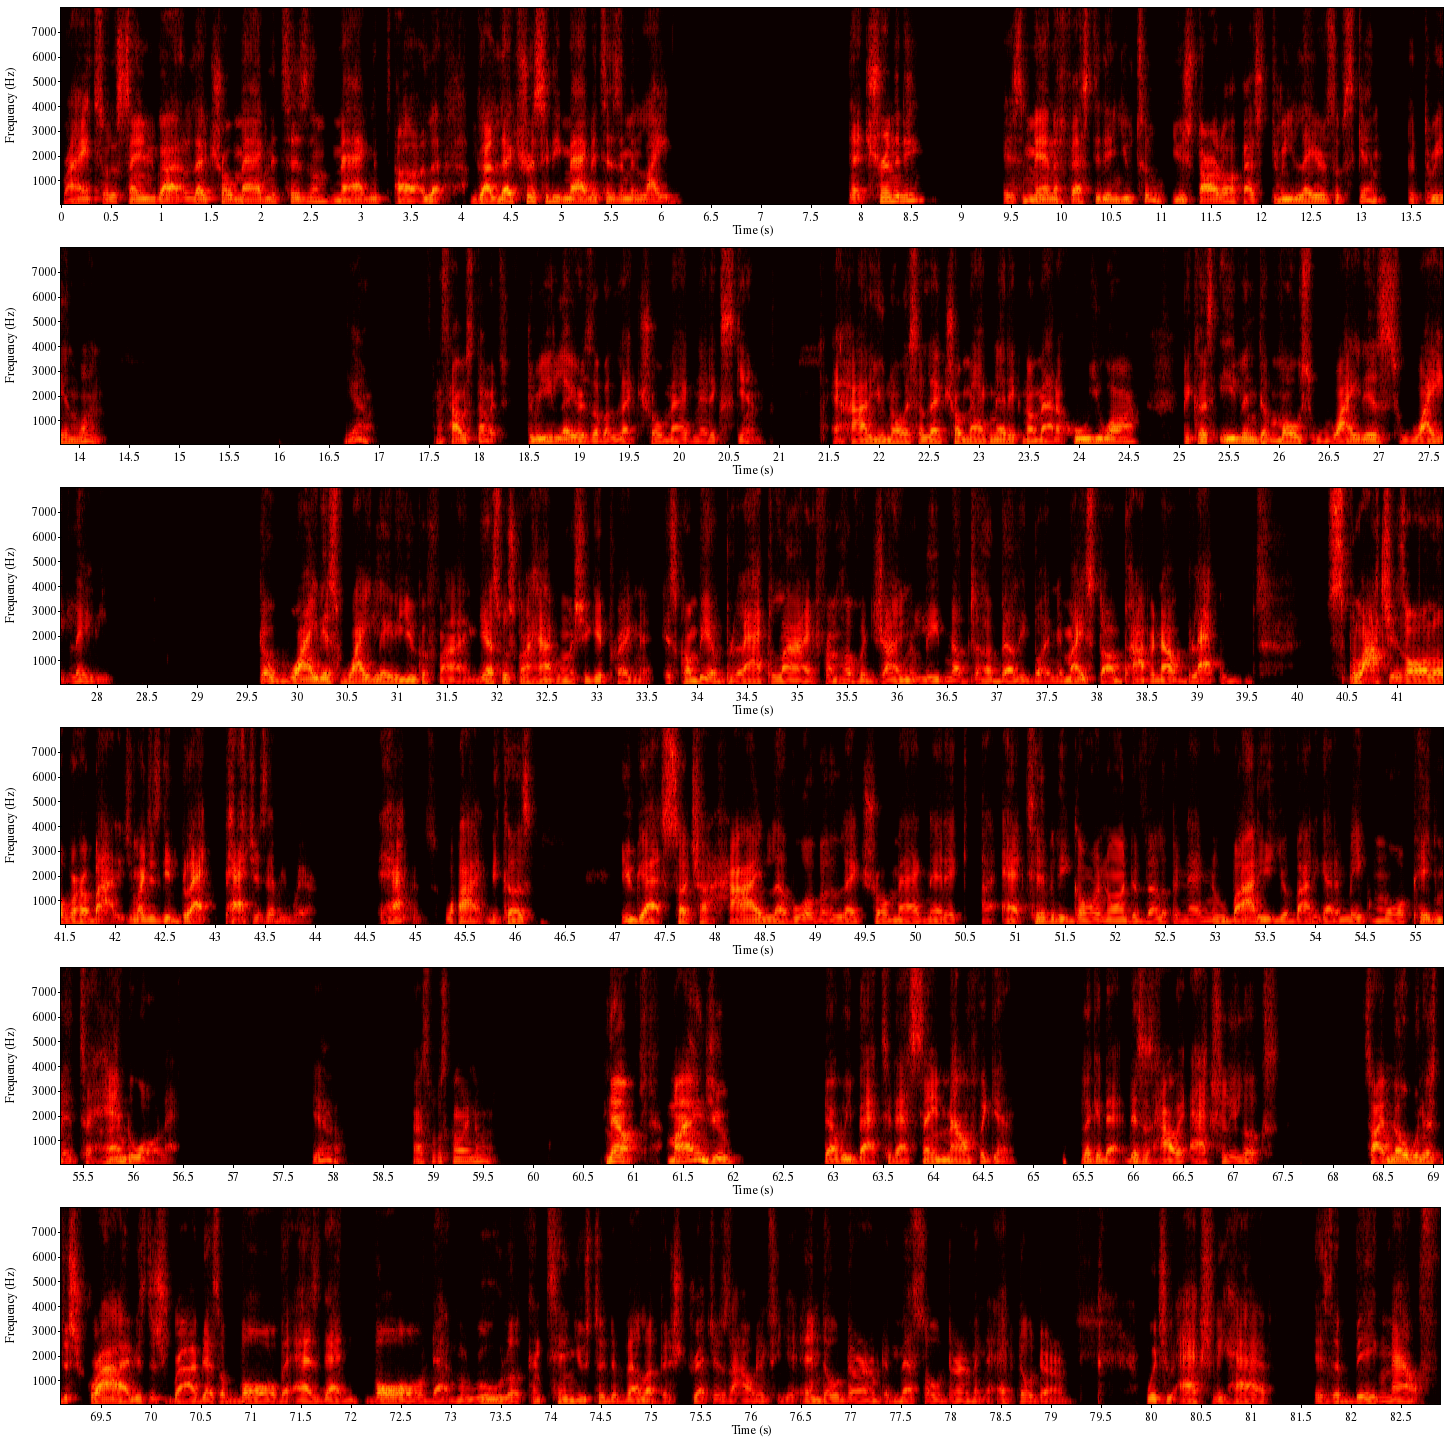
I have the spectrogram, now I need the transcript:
right? So the same. You got electromagnetism, magnet. Uh, you got electricity, magnetism, and light. That trinity is manifested in you too. You start off as three layers of skin. The three in one. Yeah. That's how it starts. Three layers of electromagnetic skin. And how do you know it's electromagnetic no matter who you are? Because even the most whitest white lady, the whitest white lady you could find, guess what's going to happen when she get pregnant? It's going to be a black line from her vagina leading up to her belly button. It might start popping out black splotches all over her body. She might just get black patches everywhere. It happens. Why? Because you got such a high level of electromagnetic uh, activity going on developing that new body your body got to make more pigment to handle all that. Yeah that's what's going on. Now mind you that we back to that same mouth again. Look at that. This is how it actually looks so I know when it's described, it's described as a ball, but as that ball, that morula continues to develop and stretches out into your endoderm, the mesoderm, and the ectoderm, what you actually have is a big mouth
